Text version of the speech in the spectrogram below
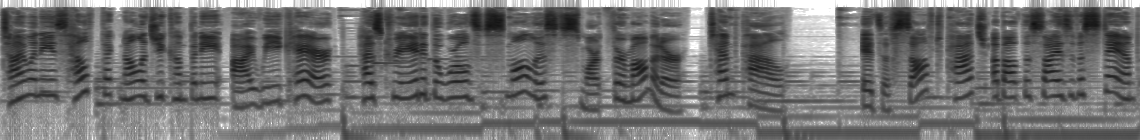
Taiwanese health technology company iWe Care has created the world's smallest smart thermometer, TempPal. It's a soft patch about the size of a stamp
